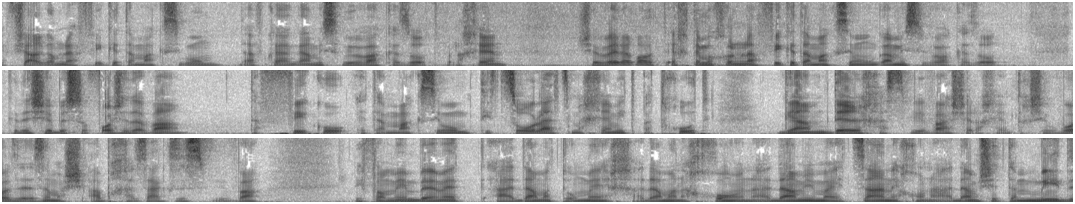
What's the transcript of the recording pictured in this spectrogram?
אפשר גם להפיק את המקסימום דווקא גם מסביבה כזאת. ולכן שווה לראות איך אתם יכולים להפיק את המקסימום גם מסביבה כזאת, כדי שבסופו של דבר תפיקו את המקסימום, תיצרו לעצמכם התפתחות גם דרך הסביבה שלכם. תחשבו על זה, איזה משאב חזק זה סביבה. לפעמים באמת האדם התומך, האדם הנכון, האדם עם העצה הנכונה, האדם שתמיד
